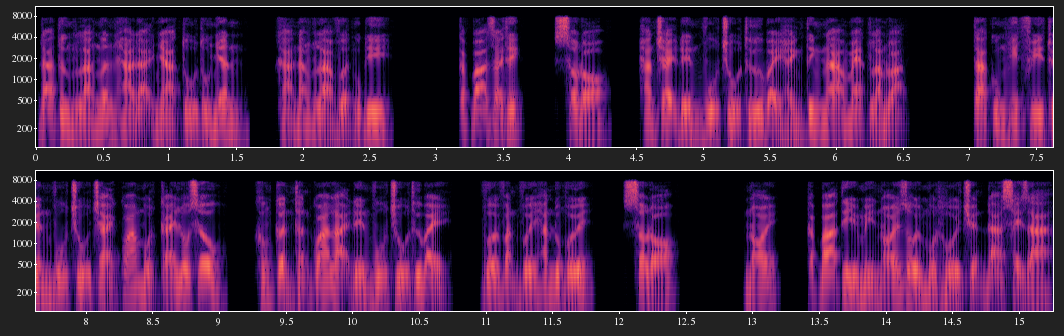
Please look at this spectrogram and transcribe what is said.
đã từng là ngân hà đại nhà tù tù nhân khả năng là vượt ngục đi. Cặp bạ giải thích sau đó hắn chạy đến vũ trụ thứ bảy hành tinh na mẹt làm loạn ta cùng hít phi thuyền vũ trụ trải qua một cái lô sâu, không cẩn thận qua lại đến vũ trụ thứ bảy, vừa vặn với hắn đụng với, sau đó, nói, cặp bạ tỉ mỉ nói rồi một hồi chuyện đã xảy ra.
